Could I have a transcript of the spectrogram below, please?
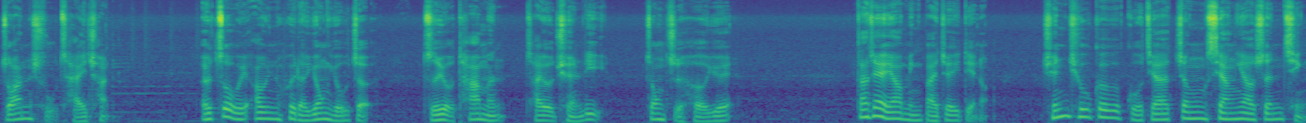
专属财产，而作为奥运会的拥有者，只有他们才有权利终止合约。大家也要明白这一点哦。全球各个国家争相要申请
